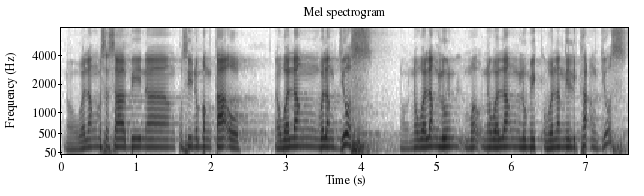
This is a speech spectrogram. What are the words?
no? Walang masasabi ng kung sino bang tao na walang walang Diyos, no? Na walang na walang lumik, walang nilikha ang Diyos.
